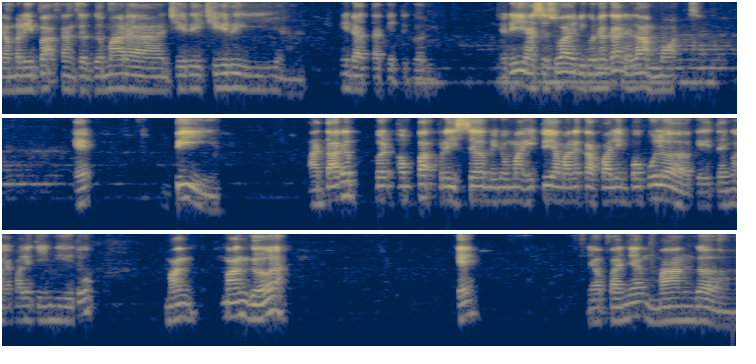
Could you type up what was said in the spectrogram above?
yang melibatkan kegemaran, ciri-ciri. Ini data kategori. Jadi yang sesuai digunakan adalah mod. Okay. B. Antara empat perisa minuman itu yang manakah paling popular? Okay, tengok yang paling tinggi itu. Mang mangga lah. Okay. Jawapannya mangga.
